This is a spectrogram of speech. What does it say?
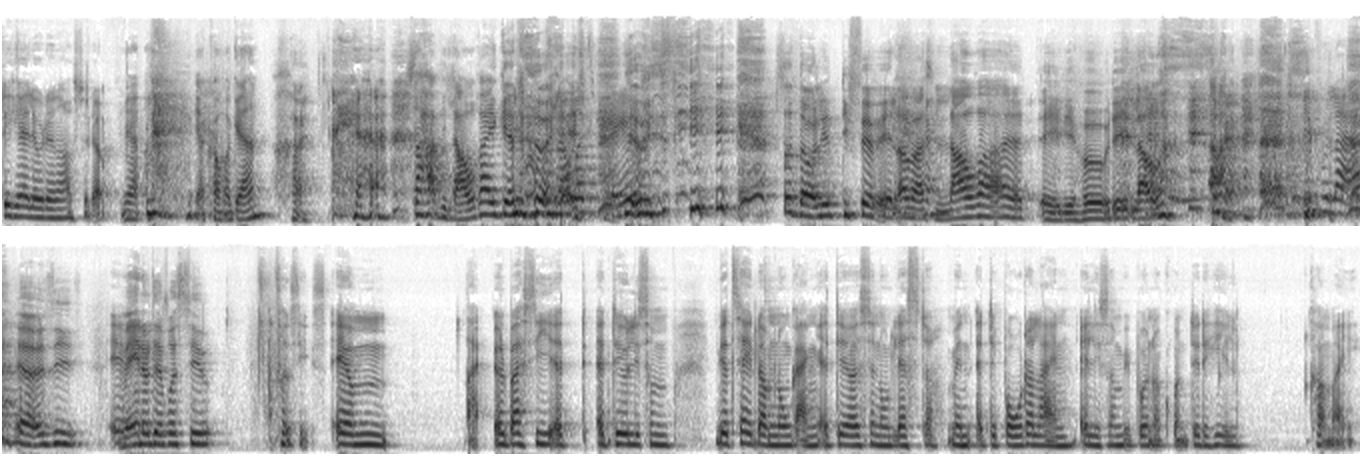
Det kan jeg lave den afsnit om. Ja, jeg kommer gerne. Hej. ja. Så har vi Laura igen. Laura tilbage. Jeg vil sige, så dårligt. De fem eller var sådan, Laura, ADHD, Laura. okay. Bipolar. Ja, præcis. Øhm, Manodepressiv. Præcis. Øhm, nej, jeg vil bare sige, at, at det er jo ligesom, vi har talt om nogle gange, at det også er nogle laster, men at det borderline er ligesom i bund og grund det, det hele kommer i.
